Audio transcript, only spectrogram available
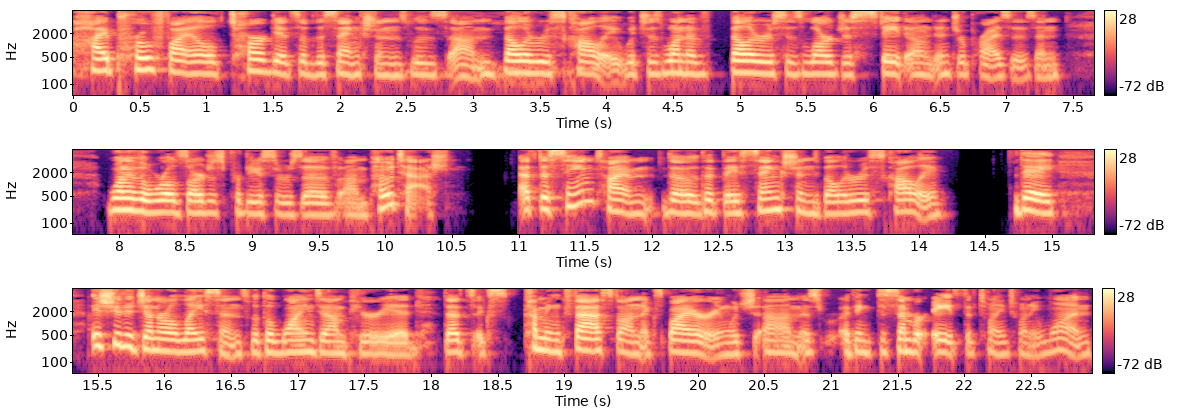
high profile targets of the sanctions was um, Belaruskali, which is one of Belarus's largest state owned enterprises and one of the world's largest producers of um, potash. At the same time, though, that they sanctioned Belaruskali, they issued a general license with a wind down period that's ex- coming fast on expiring, which um, is, I think, December 8th of 2021,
